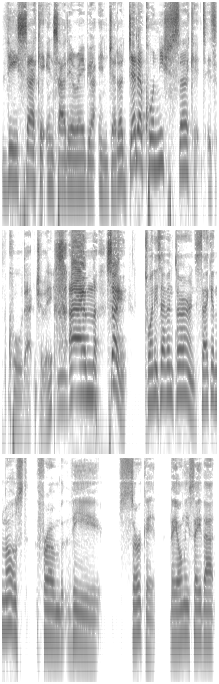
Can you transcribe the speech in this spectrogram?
the circuit in Saudi Arabia in Jeddah. Jeddah Corniche Circuit is called actually. Um, so 27 turns, second most from the circuit. They only say that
